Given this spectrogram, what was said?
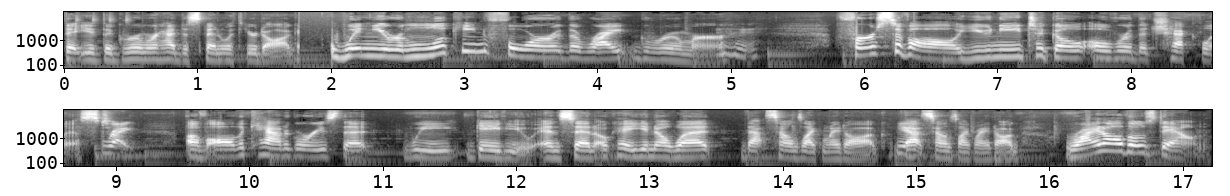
that you, the groomer had to spend with your dog when you're looking for the right groomer mm-hmm. first of all you need to go over the checklist Right. Of all the categories that we gave you and said, okay, you know what? That sounds like my dog. Yeah. That sounds like my dog. Write all those down.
